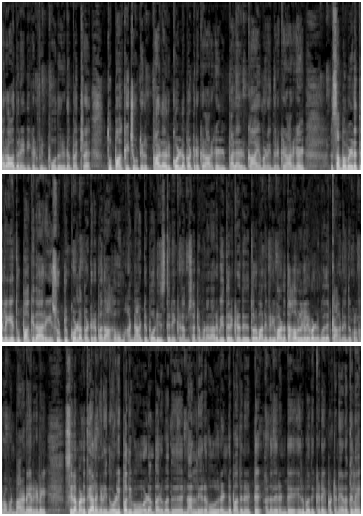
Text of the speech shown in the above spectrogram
ஆராதனை நிகழ்வின் போது இடம்பெற்ற துப்பாக்கிச் சூட்டில் பலர் கொல்லப்பட்டிருக்கிறார்கள் பலர் காயமடைந்திருக்கிறார்கள். சம்பவ இடத்திலேயே துப்பாக்கிதாரி சுட்டுக் கொல்லப்பட்டிருப்பதாகவும் அந்நாட்டு போலீஸ் திணைக்களம் சற்று அறிவித்திருக்கிறது. இது தொடர்பான விரிவான தகவல்களை வழங்குவதற்காக இணைந்து கொள்கிறோம். அன்பான நேர்களே சில மணித்தியாலங்கள் இந்த ஒளிப்பதிவு இடம்பெறுவது நள்ளிரவு ரெண்டு பதினெட்டு அல்லது ரெண்டு இருபது கிடைப்பட்ட நேரத்திலே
